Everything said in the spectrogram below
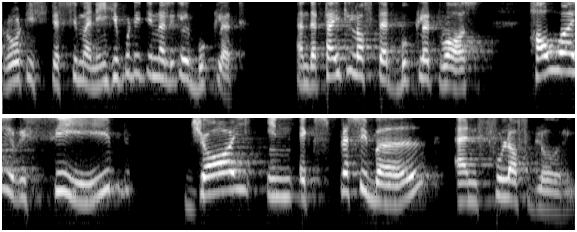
wrote his testimony, he put it in a little booklet. And the title of that booklet was How I Received Joy Inexpressible and Full of Glory.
